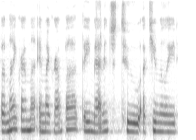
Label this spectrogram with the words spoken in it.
But my grandma and my grandpa, they managed to accumulate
